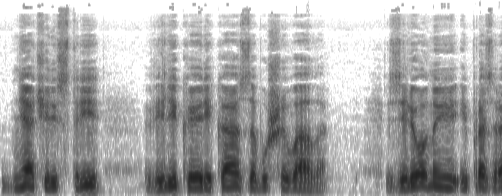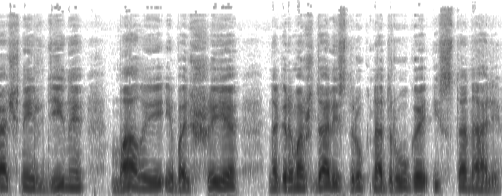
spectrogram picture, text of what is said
Дня через три великая река забушевала. Зеленые и прозрачные льдины, малые и большие, нагромождались друг на друга и стонали.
